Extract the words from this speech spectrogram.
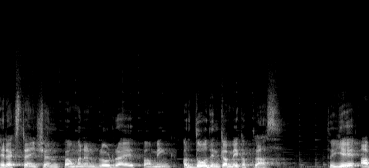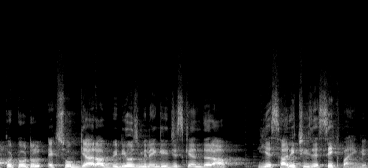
hair extension permanent blow dry perming और दो दिन का मेकअप क्लास तो ये आपको टोटल 111 वीडियोस मिलेंगी जिसके अंदर आप ये सारी चीज़ें सीख पाएँगे।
